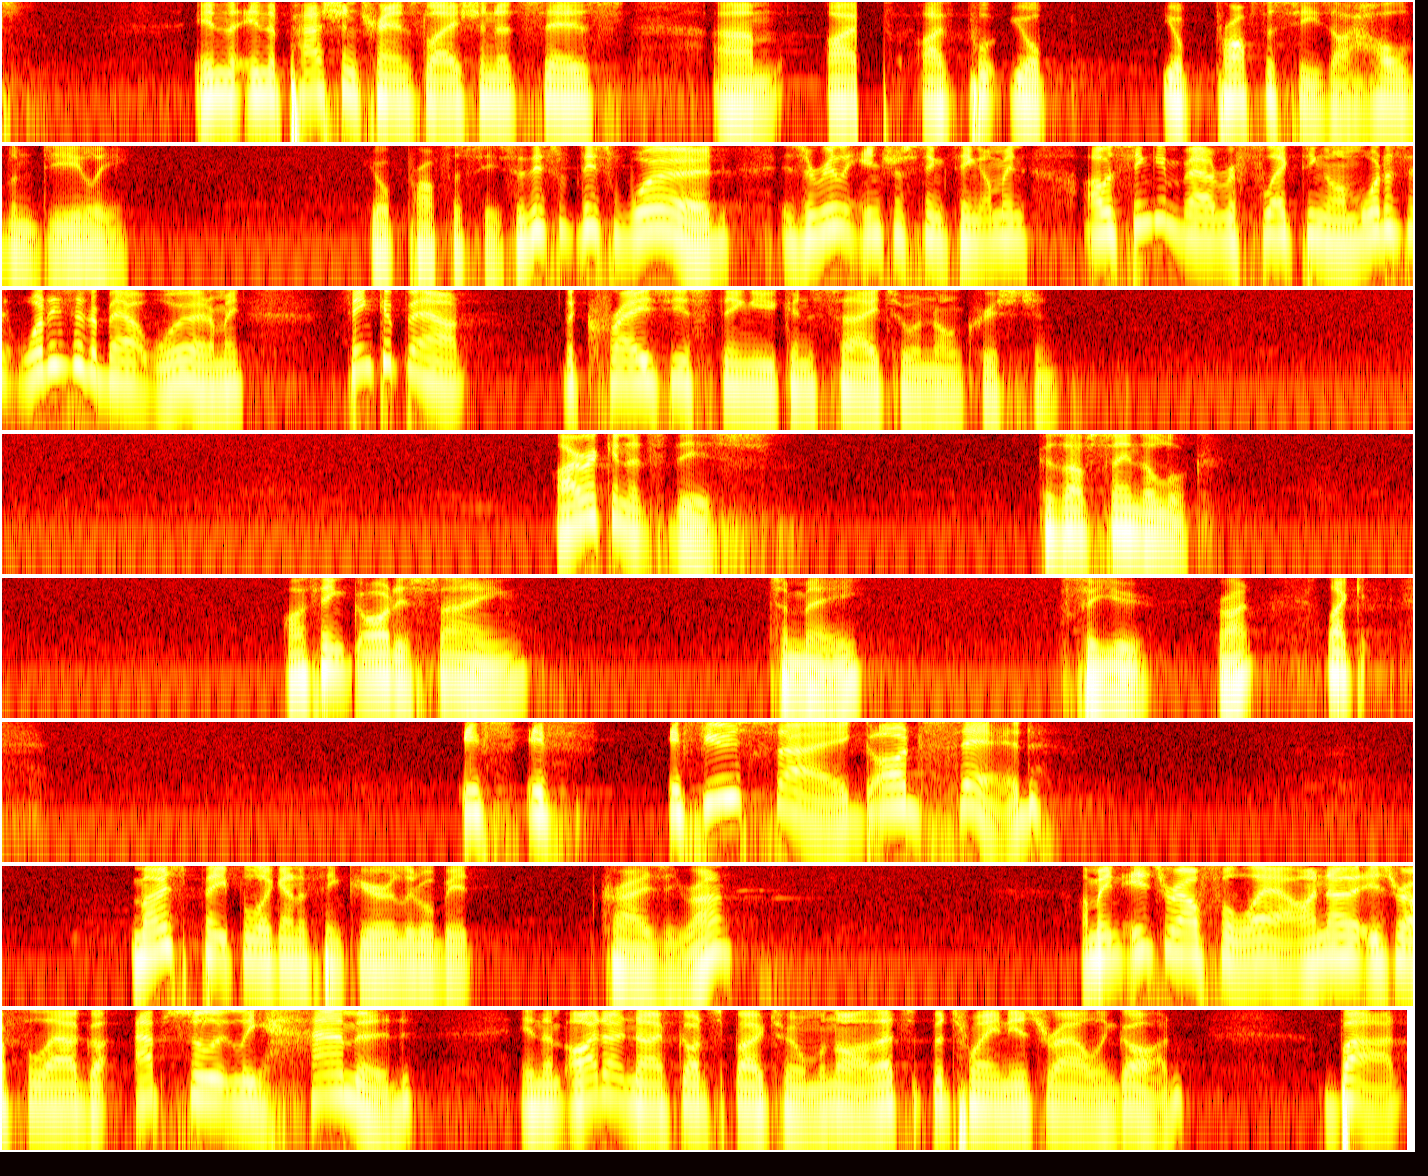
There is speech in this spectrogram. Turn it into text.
In the, in the Passion Translation, it says, um, I've, I've put your, your prophecies, I hold them dearly. Your prophecies. So this, this word is a really interesting thing. I mean, I was thinking about reflecting on what is it, what is it about word? I mean, think about the craziest thing you can say to a non Christian. I reckon it's this because I've seen the look. I think God is saying to me, for you, right? Like, if, if, if you say, God said, most people are going to think you're a little bit crazy, right? I mean, Israel Folau, I know that Israel Folau got absolutely hammered in them. I don't know if God spoke to him or not. That's between Israel and God. But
